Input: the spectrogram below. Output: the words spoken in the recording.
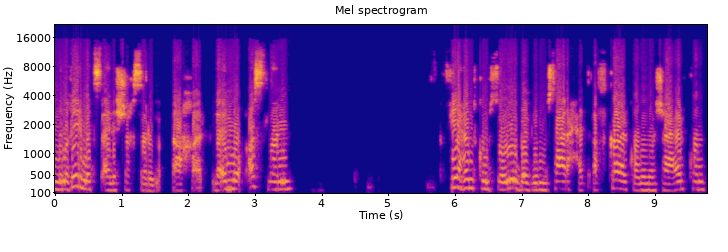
من غير ما تسأل الشخص الآخر. لأنه أصلا في عندكم صعوبة بمصارحة أفكاركم ومشاعركم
